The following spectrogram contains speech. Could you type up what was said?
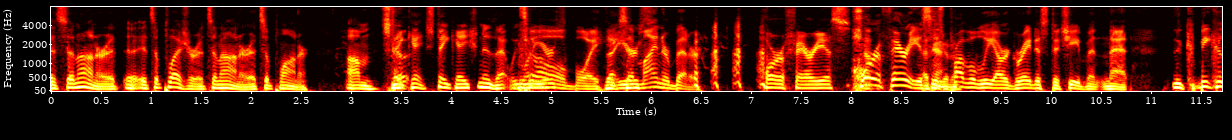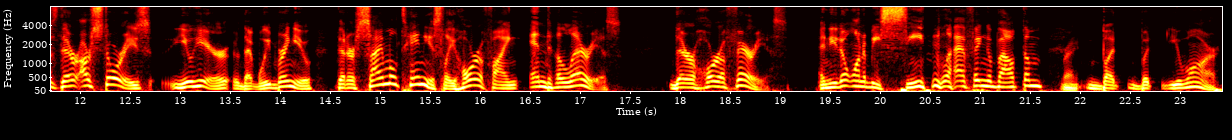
it's an honor. It, it's a pleasure. It's an honor. It's a planner. Um, Stayca- staycation? Is that what of yours? Oh boy, Is that yours? mine are better. Horrifarious. Horrifarious is good one. probably our greatest achievement in that. Because there are stories you hear that we bring you that are simultaneously horrifying and hilarious. They're horrifarious. And you don't want to be seen laughing about them. Right. But but you are.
